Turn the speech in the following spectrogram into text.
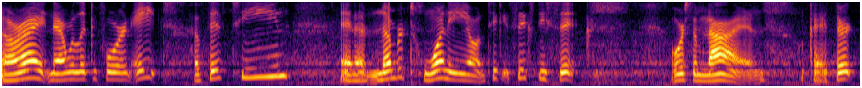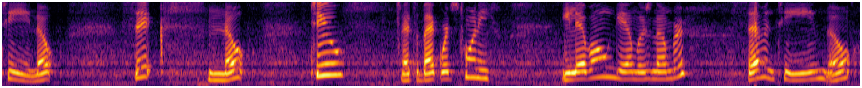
Alright, now we're looking for an 8, a 15, and a number 20 on ticket 66. Or some 9s. Okay, 13. Nope. 6. Nope. 2, that's a backwards 20. 11, gambler's number. 17, no.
